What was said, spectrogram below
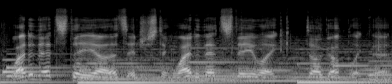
Why did that stay, uh, that's interesting. Why did that stay, like, dug up like that?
